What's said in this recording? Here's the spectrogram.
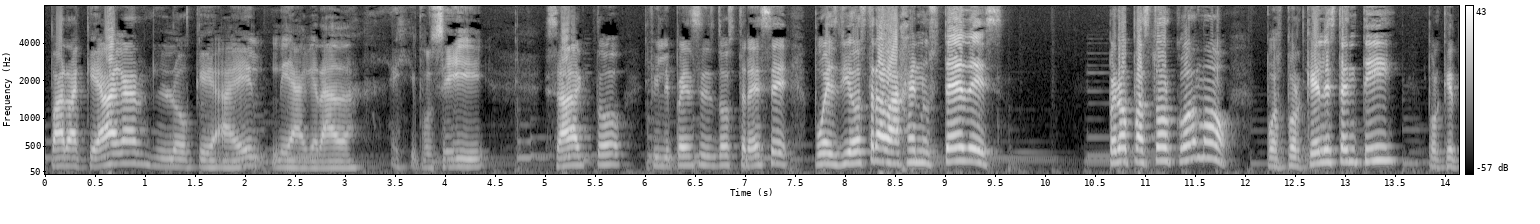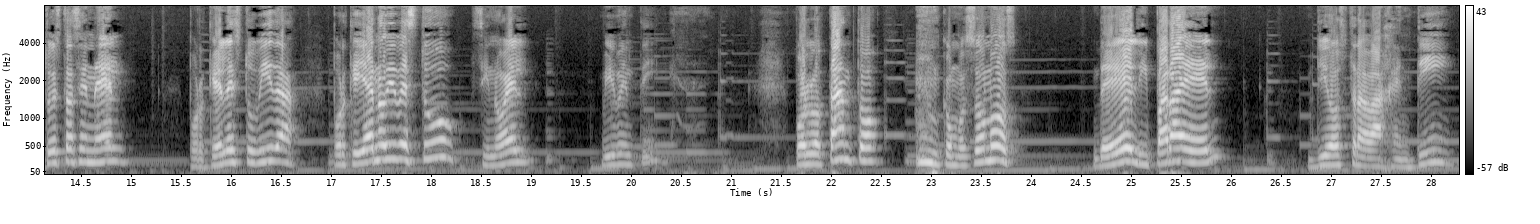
para que hagan lo que a Él le agrada. Y pues sí, exacto. Filipenses 2.13. Pues Dios trabaja en ustedes. Pero pastor, ¿cómo? Pues porque Él está en ti, porque tú estás en Él, porque Él es tu vida, porque ya no vives tú, sino Él vive en ti. Por lo tanto, como somos de Él y para Él, Dios trabaja en ti.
